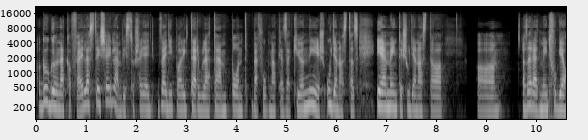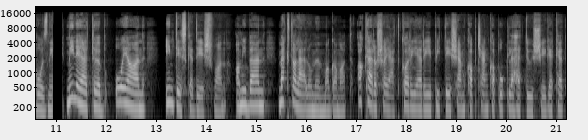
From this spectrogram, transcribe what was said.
a Google-nek a fejlesztései nem biztos, hogy egy vegyipari területen pont be fognak ezek jönni, és ugyanazt az élményt és ugyanazt a, a, az eredményt fogja hozni. Minél több olyan intézkedés van, amiben megtalálom önmagamat, akár a saját karrierépítésem kapcsán kapok lehetőségeket,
